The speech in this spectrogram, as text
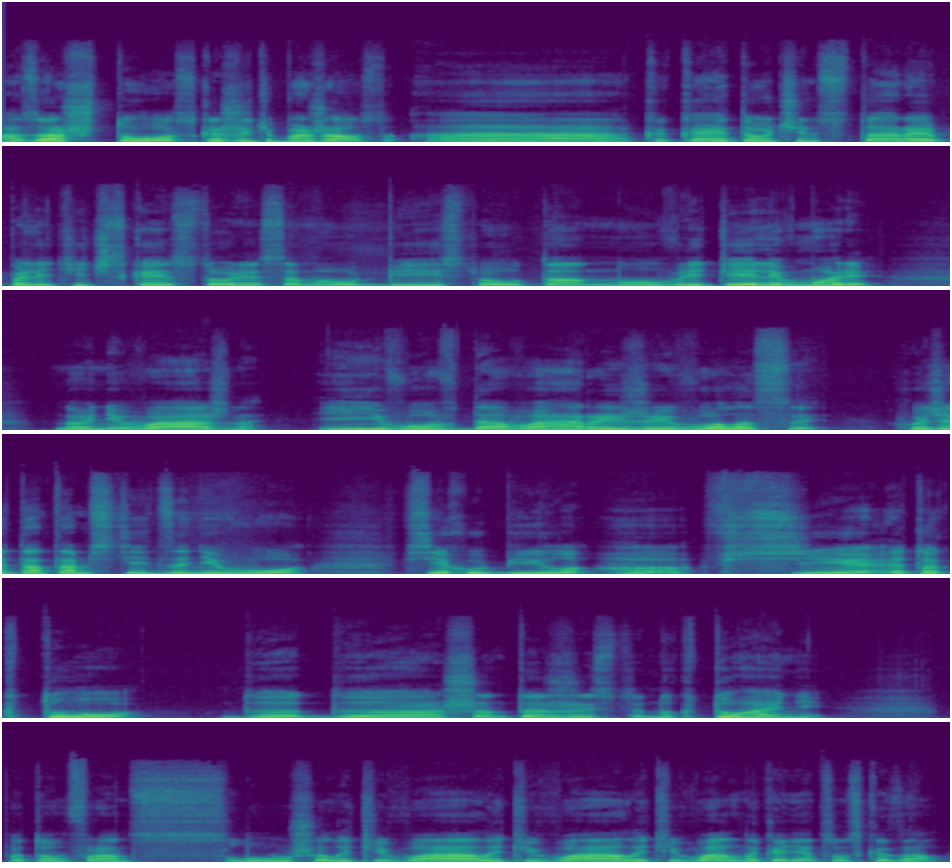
А за что? Скажите, пожалуйста. А, какая-то очень старая политическая история. Самоубийство, утонул в реке или в море? Ну, неважно. И его вдова, рыжие волосы, хочет отомстить за него. Всех убила. А, все? Это кто? Да-да, шантажисты. Ну кто они? Потом Франц слушал и кивал, и кивал, и кивал. Наконец он сказал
